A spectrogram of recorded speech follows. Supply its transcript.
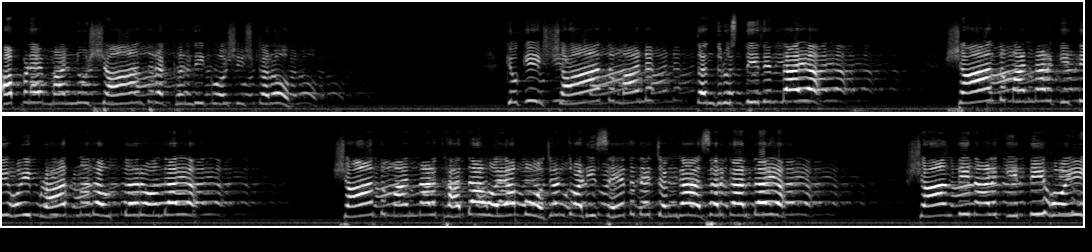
ਆਪਣੇ ਮਨ ਨੂੰ ਸ਼ਾਂਤ ਰੱਖਣ ਦੀ ਕੋਸ਼ਿਸ਼ ਕਰੋ। ਕਿਉਂਕਿ ਸ਼ਾਂਤ ਮਨ ਤੰਦਰੁਸਤੀ ਦਿੰਦਾ ਆ। ਸ਼ਾਂਤ ਮਨ ਨਾਲ ਕੀਤੀ ਹੋਈ ਪ੍ਰਾਰਥਨਾ ਦਾ ਉੱਤਰ ਆਉਂਦਾ ਆ। ਸ਼ਾਂਤ ਮਨ ਨਾਲ ਖਾਦਾ ਹੋਇਆ ਭੋਜਨ ਤੁਹਾਡੀ ਸਿਹਤ ਤੇ ਚੰਗਾ ਅਸਰ ਕਰਦਾ ਆ। ਸ਼ਾਂਤੀ ਨਾਲ ਕੀਤੀ ਹੋਈ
